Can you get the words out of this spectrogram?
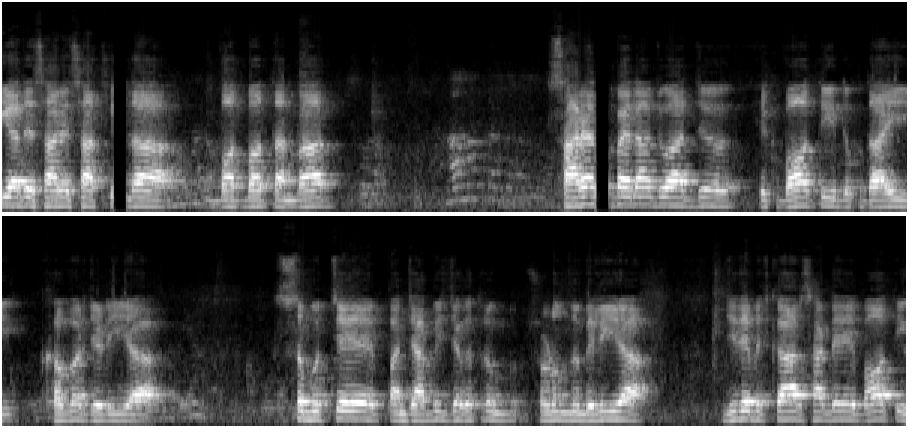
ਮੀਡੀਆ ਦੇ ਸਾਰੇ ਸਾਥੀਆਂ ਦਾ ਬਹੁਤ-ਬਹੁਤ ਧੰਨਵਾਦ। ਸਾਰਿਆਂ ਤੋਂ ਪਹਿਲਾਂ ਜੋ ਅੱਜ ਇੱਕ ਬਹੁਤ ਹੀ ਦੁਖਦਾਈ ਖਬਰ ਜਿਹੜੀ ਆ, ਸਮੁੱਚੇ ਪੰਜਾਬੀ ਜਗਤ ਨੂੰ ਸੁਣਨ ਨੂੰ ਮਿਲੀ ਆ, ਜਿਹਦੇ ਵਿਚਕਾਰ ਸਾਡੇ ਬਹੁਤ ਹੀ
